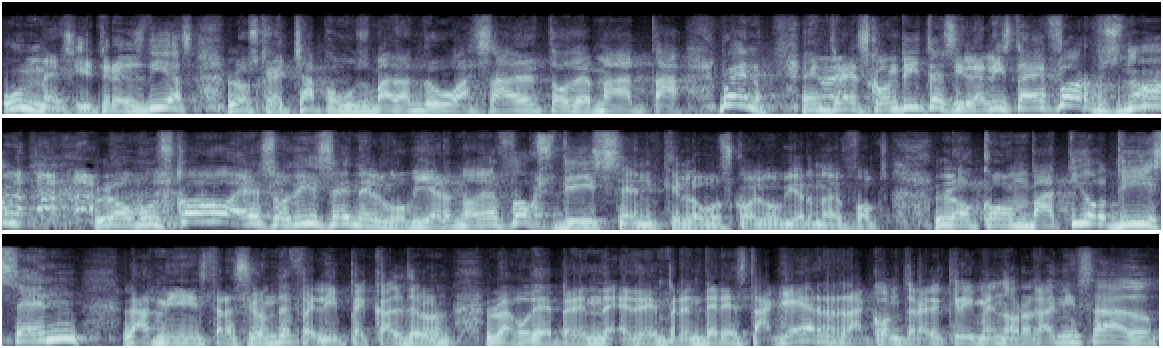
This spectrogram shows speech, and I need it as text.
un mes y tres días los que el Chapo Guzmán anduvo a salto de mata. Bueno, entre escondites y la lista de Forbes, ¿no? Lo buscó, eso dicen el gobierno de Fox. Dicen que lo buscó el gobierno de Fox. Lo combatió, dicen, la administración de Felipe Calderón luego de, prende- de emprender esta guerra contra el crimen organizado.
